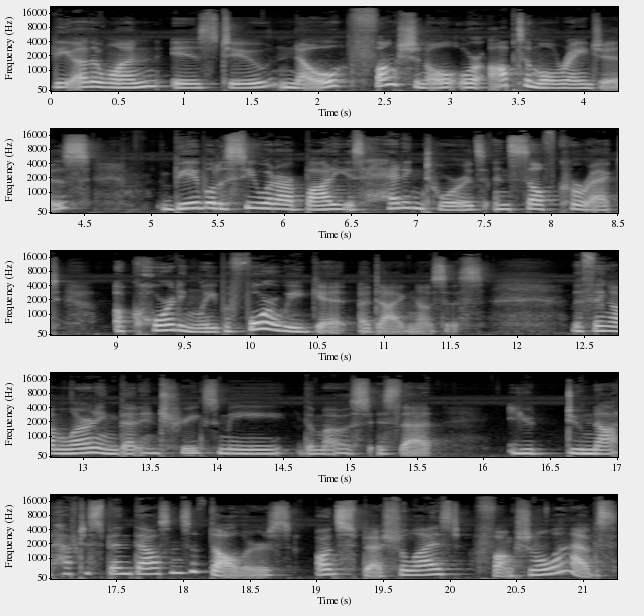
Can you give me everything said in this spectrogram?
The other one is to know functional or optimal ranges, be able to see what our body is heading towards and self correct accordingly before we get a diagnosis. The thing I'm learning that intrigues me the most is that you do not have to spend thousands of dollars on specialized functional labs.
